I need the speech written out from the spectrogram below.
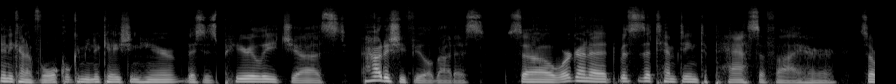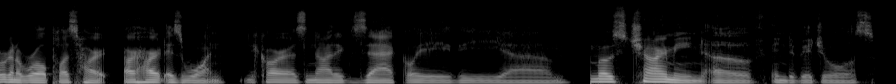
any kind of vocal communication here. This is purely just how does she feel about us? So we're gonna this is attempting to pacify her. So we're gonna roll plus heart. Our heart is one. Nikora is not exactly the um, most charming of individuals.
